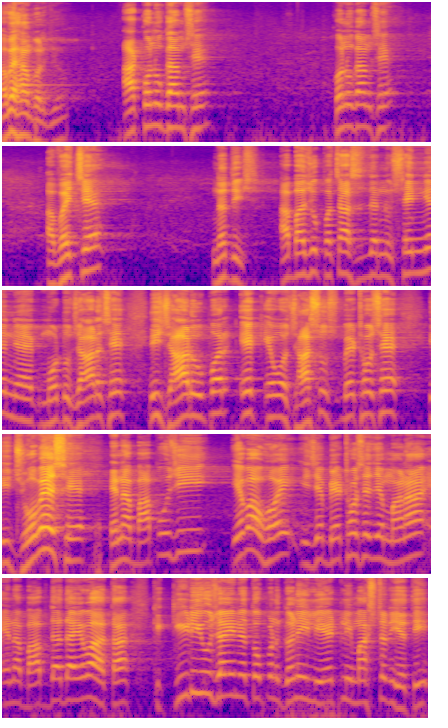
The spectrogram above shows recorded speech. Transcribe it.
હવે સાંભળજો. આ કોનું ગામ છે? કોનું ગામ છે? આ વચ્ચે નદીશ આ બાજુ પચાસ હજારનું સૈન્ય ત્યાં એક મોટું ઝાડ છે. એ ઝાડ ઉપર એક એવો જાસૂસ બેઠો છે. એ જોવે છે એના બાપુજી એવા હોય એ જે બેઠો છે, જે માણા, એના બાપદાદા એવા હતા કે કીડિયું જાયને તો પણ ગણી લે, એટલી માસ્ટરી હતી.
